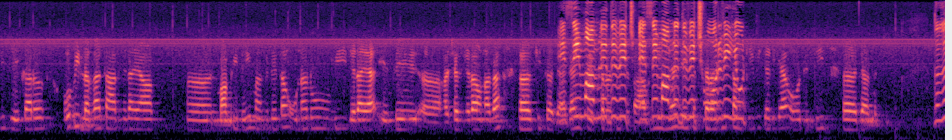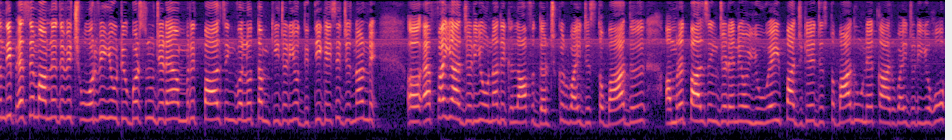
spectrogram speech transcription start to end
ਸੀ ਜੇਕਰ ਉਹ ਵੀ ਲਗਾਤਾਰ ਜਿਹੜਾ ਆ ਮਾਫੀ ਨਹੀਂ ਮੰਗਦੇ ਤਾਂ ਉਹਨਾਂ ਨੂੰ ਵੀ ਜਿਹੜਾ ਆ ਇਸੇ ਹਸ਼ਰ ਜਿਹੜਾ ਉਹਨਾਂ ਦਾ ਕੀਤਾ ਜਾਏਗਾ। ਇਸੇ ਮਾਮਲੇ ਦੇ ਵਿੱਚ- ਇਸੇ ਮਾਮਲੇ ਦੇ ਵਿੱਚ ਹੋਰ ਵੀ ਜਿਹੜੀ ਆ ਉਹ ਦਿੱਤੀ ਜਾ ਸਕਦੀ ਗਗਨਦੀਪ ਐਸੇ ਮਾਮਲੇ ਦੇ ਵਿੱਚ ਹੋਰ ਵੀ ਯੂਟਿਊਬਰਸ ਨੂੰ ਜਿਹੜਾ ਅੰਮ੍ਰਿਤਪਾਲ ਸਿੰਘ ਵੱਲੋਂ ਧਮਕੀ ਜਿਹੜੀ ਉਹ ਦਿੱਤੀ ਗਈ ਸੀ ਜਿਨ੍ਹਾਂ ਨੇ ਐਫ ਆਈ ਆਰ ਜਿਹੜੀ ਉਹਨਾਂ ਦੇ ਖਿਲਾਫ ਦਰਜ ਕਰਵਾਈ, ਜਿਸ ਤੋਂ ਬਾਅਦ ਅੰਮ੍ਰਿਤਪਾਲ ਸਿੰਘ ਜਿਹੜੇ ਨੇ ਉਹ ਯੂਏਈ ਭੱਜ ਗਏ। ਜਿਸ ਤੋਂ ਬਾਅਦ ਹੁਣ ਇਹ ਕਾਰਵਾਈ ਜਿਹੜੀ ਉਹ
